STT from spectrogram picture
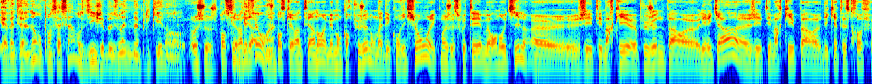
Et à 21 ans, on pense à ça On se dit, j'ai besoin de m'impliquer dans. Oh, je, je pense qu'à 21, hein. je 21 ans, et même encore plus jeune, on a des convictions, et que moi, je souhaitais me rendre utile. Euh, j'ai été marqué euh, plus jeune par euh, l'ERICA, euh, j'ai été marqué par des catastrophes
